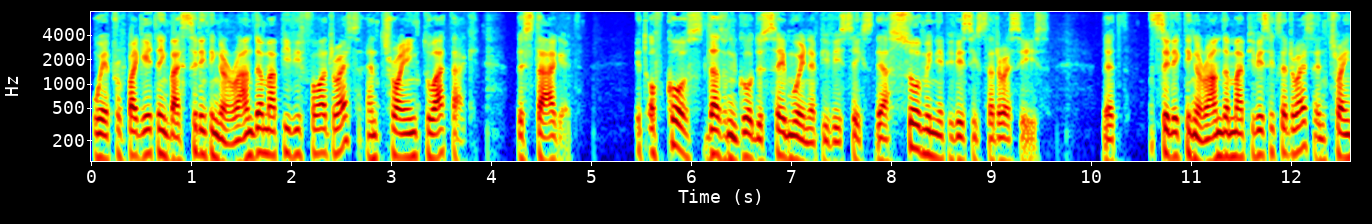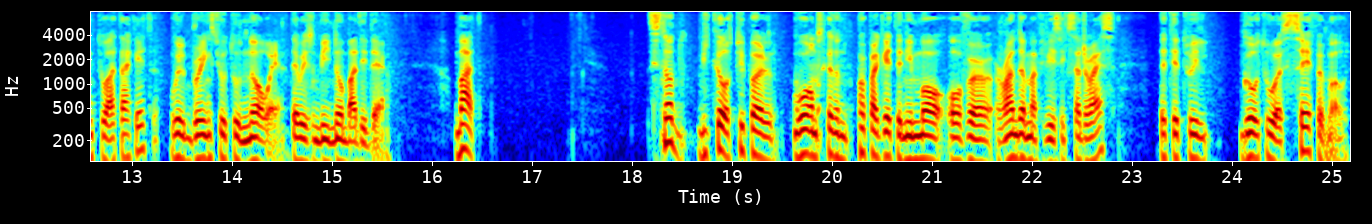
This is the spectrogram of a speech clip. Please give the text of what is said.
were propagating by selecting a random IPv4 address and trying to attack this target. It, of course, doesn't go the same way in IPv6. There are so many IPv6 addresses that selecting a random IPv6 address and trying to attack it will bring you to nowhere. There will be nobody there. But it's not because people worms cannot propagate anymore over random IPv6 address that it will go to a safer mode.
